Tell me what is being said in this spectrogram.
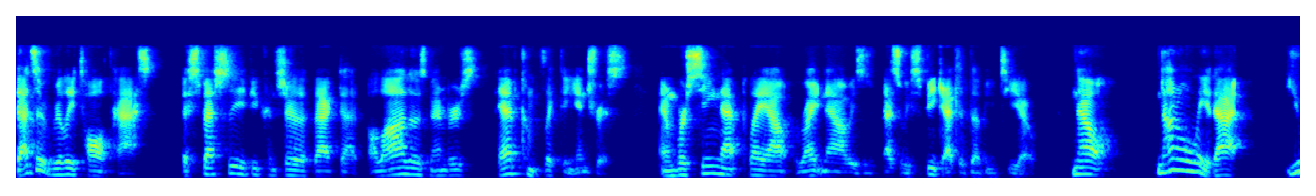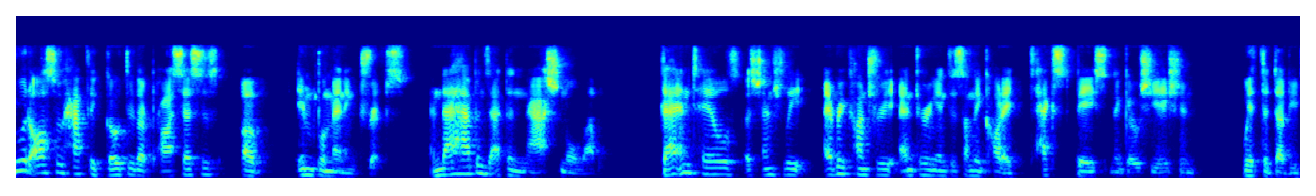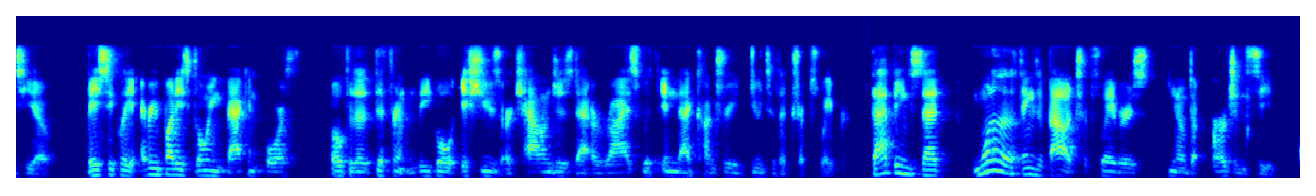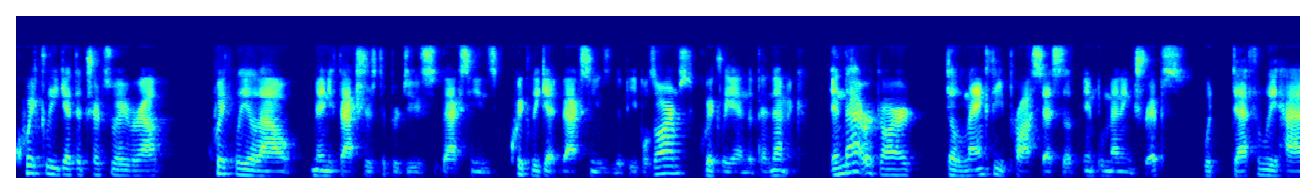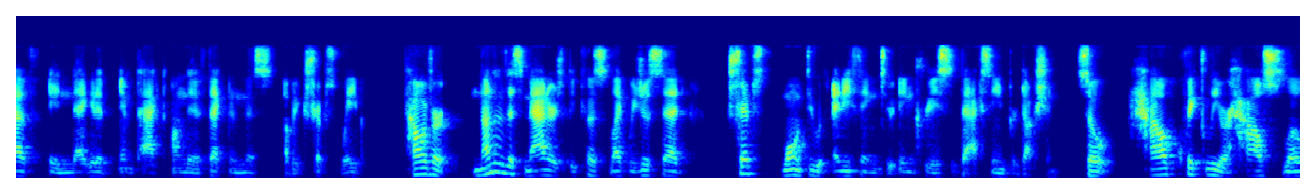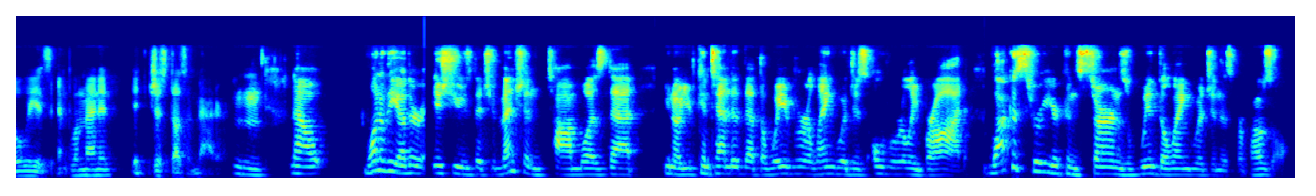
That's a really tall task especially if you consider the fact that a lot of those members have conflicting interests. And we're seeing that play out right now as, as we speak at the WTO. Now, not only that, you would also have to go through the processes of implementing TRIPS, and that happens at the national level. That entails essentially every country entering into something called a text based negotiation with the WTO. Basically, everybody's going back and forth over the different legal issues or challenges that arise within that country due to the TRIPS waiver. That being said, one of the things about a TRIPS waiver is, you know, the urgency. Quickly get the TRIPS waiver out, quickly allow manufacturers to produce vaccines, quickly get vaccines into people's arms, quickly end the pandemic. In that regard, the lengthy process of implementing TRIPS would definitely have a negative impact on the effectiveness of a TRIPS waiver. However, none of this matters because, like we just said, TRIPS won't do anything to increase vaccine production. So how quickly or how slowly it's implemented, it just doesn't matter. Mm-hmm. Now, one of the other issues that you mentioned, Tom, was that you know you've contended that the waiver language is overly broad. Walk us through your concerns with the language in this proposal.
